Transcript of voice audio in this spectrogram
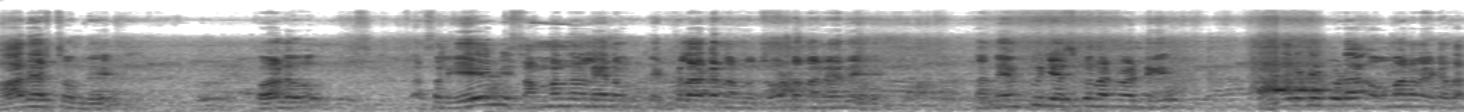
బాధేస్తుంది. వాళ్ళు అసలు ఏమి సంబంధం లేని వ్యక్తిలాగా నన్ను చూడడం అనేది నన్ను ఎంపిక చేసుకున్నటువంటి అందరికీ కూడా అవమానమే కదా?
